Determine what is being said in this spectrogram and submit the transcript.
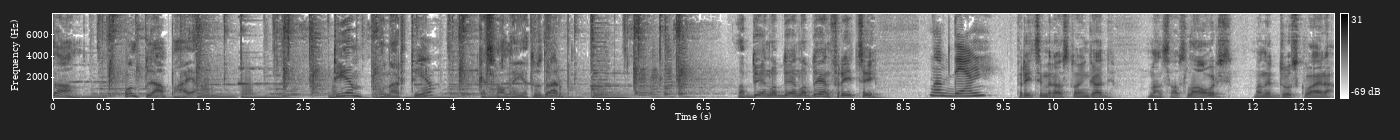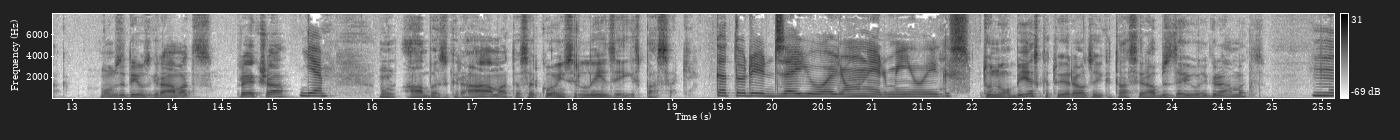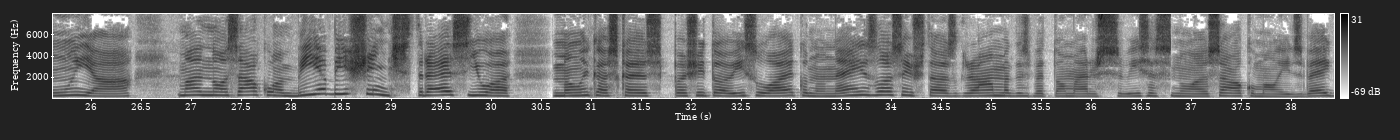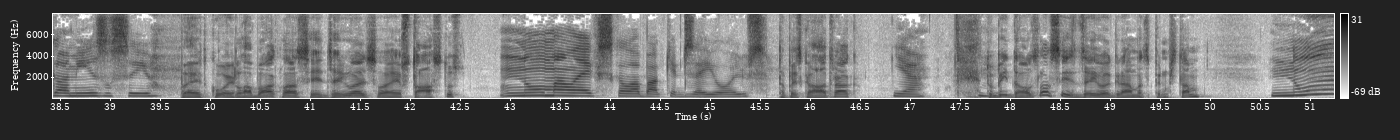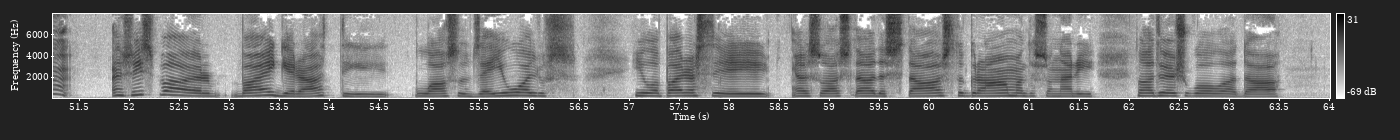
lasām un plēpājām. Tiem un ar tiem, kas vēl neiet uz darbu. Labdien, labdien, labdien, Frici! Labdien! Fricim ir astoņi gadi. Man sauc Lauris, man ir drusku vairāk. Mums ir divas grāmatas priekšā, Jā, un abas grāmatas, ar ko viņas ir līdzīgas, pasaki. ka tur ir dzējoļi un ir mīlīgas. Tu nobijies, ka tu ieraudzīji, ka tās ir abas dejoļu grāmatas. Nu, jā, man no sākuma bija bišķiņš stress, jo man likās, ka es pa šito visu laiku nu, neizlasīšu tās grāmatas, bet tomēr es visas no sākuma līdz beigām izlasīju. Bet ko ir labāk lasīt, dejoļus vai stāstus? Nu, man liekas, ka labāk ir dzējoļus. Tāpēc kā ātrāk. Jā. Tu biji daudz lasījis dejoļu grāmatas pirms tam. Nu, es vispār baigi rati lasu dzējoļus, jo parasti es lasu tādas stāstu grāmatas, un arī latviešu valodā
